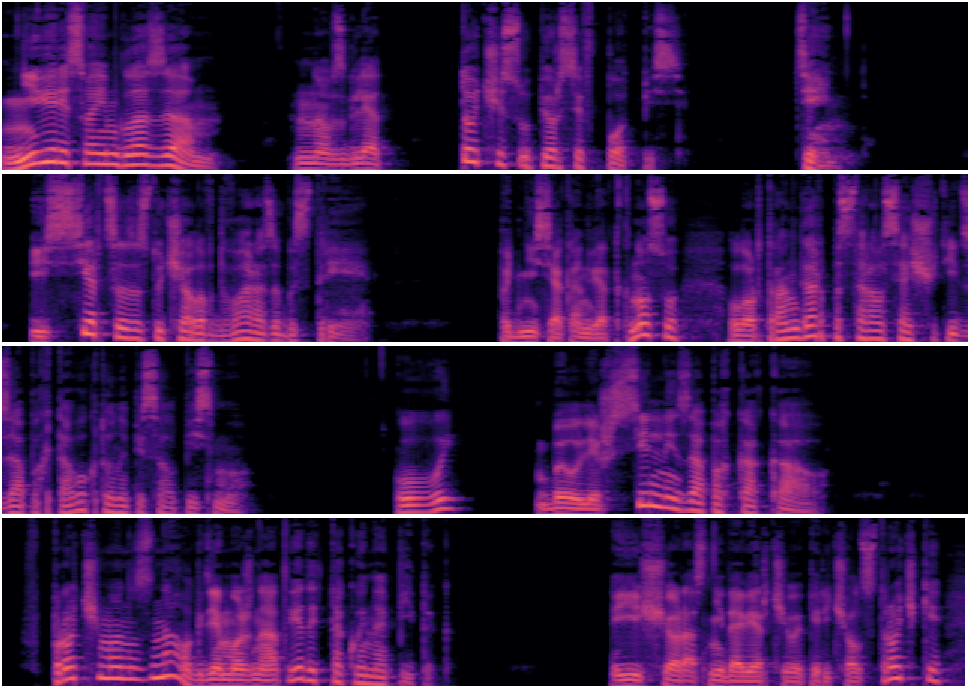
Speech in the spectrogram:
не веря своим глазам, но взгляд тотчас уперся в подпись. Тень. И сердце застучало в два раза быстрее. Поднеся конверт к носу, лорд Рангар постарался ощутить запах того, кто написал письмо. Увы, был лишь сильный запах какао. Впрочем, он знал, где можно отведать такой напиток. Еще раз недоверчиво перечел строчки –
